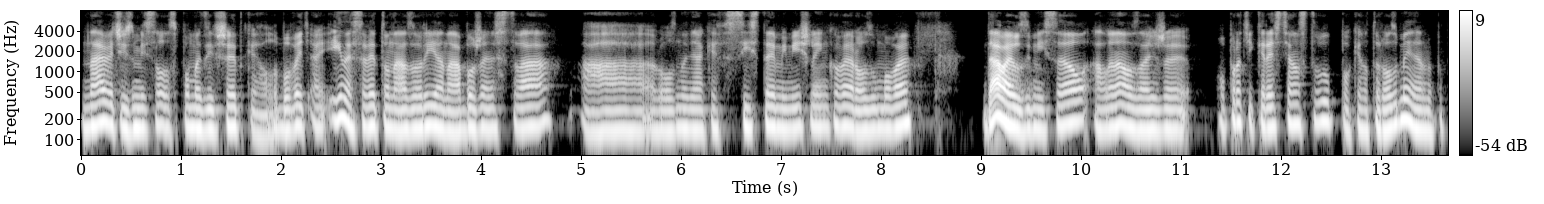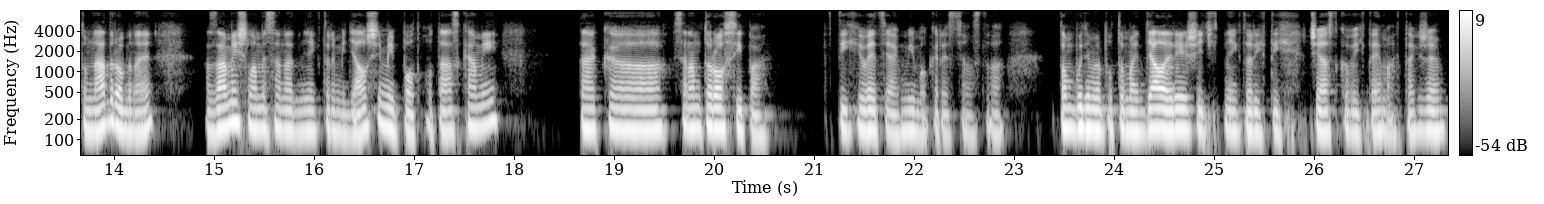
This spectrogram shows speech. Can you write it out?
najväčší zmysel spomedzi všetkého. Lebo veď aj iné svetonázory a náboženstva a rôzne nejaké systémy myšlienkové, rozumové dávajú zmysel, ale naozaj, že oproti kresťanstvu, pokiaľ to rozmieniame potom na drobné a zamýšľame sa nad niektorými ďalšími podotázkami, tak uh, sa nám to rozsypa v tých veciach mimo kresťanstva tom budeme potom aj ďalej riešiť v niektorých tých čiastkových témach. Takže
